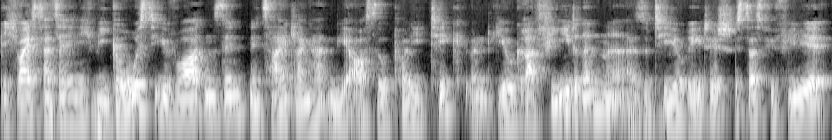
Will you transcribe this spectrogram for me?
Ich weiß tatsächlich nicht, wie groß die geworden sind. Eine Zeit lang hatten die auch so Politik und Geografie drin. Also theoretisch ist das für viele,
